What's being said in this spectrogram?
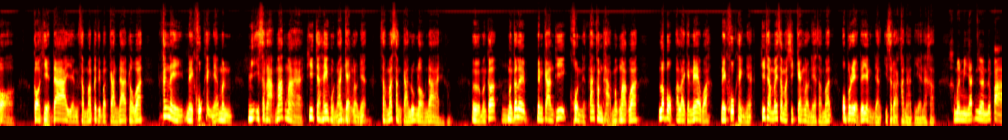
ก่อก่อเหตุได้ยังสามารถปฏิบัติการได้ เพราะว่าข้างในในคุกแห่งเนี้ยมันมีอิสระมากมายที่จะให้หัวหน้าแก๊งเหล่าเนี้ยสามารถสั่งการลูกน้องได้ครับ เออ มันก็มันก็เลยเป็นการที่คนเนี่ยตั้งคำถามมากๆว่า ระบบอะไรกันแน่วะ ในคุกแห่งเนี้ยที่ทำให้สมาชิกแก๊งเหล่านี้สามารถโอเปเรตได้อย่างอย่างอิสระขนาดนี้นะครับ คือมันมียัดเงินหรือเปล่า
